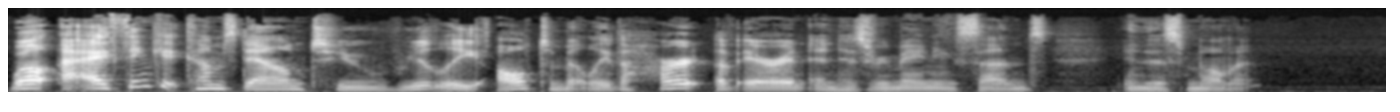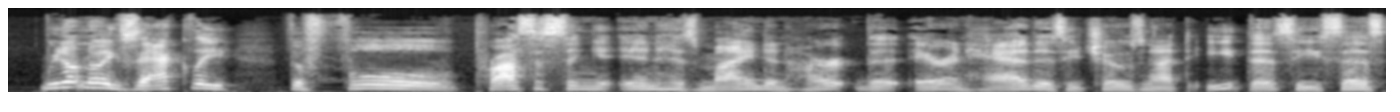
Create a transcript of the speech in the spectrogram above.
Well, I think it comes down to really ultimately the heart of Aaron and his remaining sons in this moment. We don't know exactly the full processing in his mind and heart that Aaron had as he chose not to eat this. He says,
